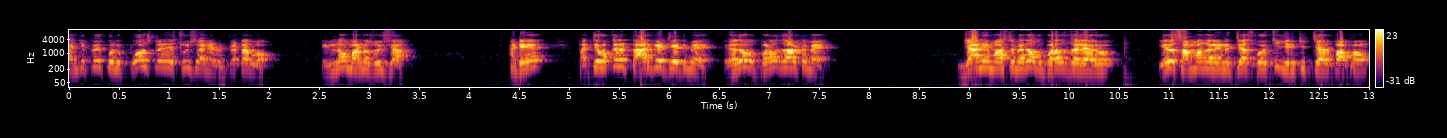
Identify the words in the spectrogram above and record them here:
అని చెప్పి కొన్ని పోస్టులు అనేది చూశాను నేను ట్విట్టర్లో. ఎన్నో మొన్న చూసా అంటే ప్రతి ఒక్కరిని టార్గెట్ చేయటమే ఏదో ఒక బురద జానీ మాస్టర్ మీద ఒక బురద చల్లారు ఏదో సంబంధం లేని తీసుకొచ్చి ఇరికిచ్చారు పాపం.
